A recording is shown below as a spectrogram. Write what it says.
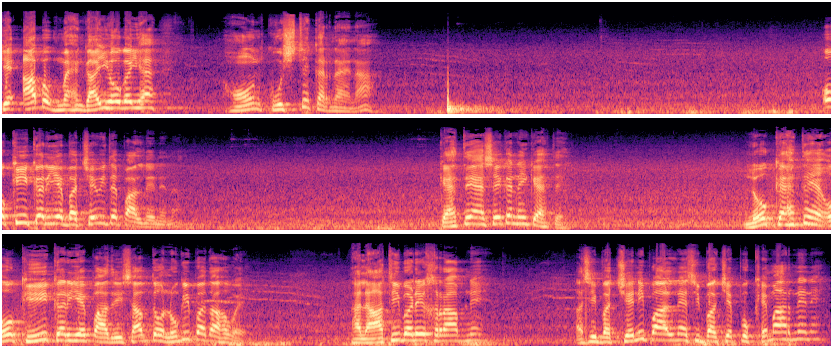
कि अब महँगाई हो गई है। होन कुछ तो करना है ना। ओ, की करिए, बच्चे भी तो पाल लेने ना। कहते हैं ऐसे कि नहीं कहते? लोग कहते हैं, ओ, की करिए पादरी साहब तो की पता होवे हालात ही बड़े ख़राब ने। असी बच्चे नहीं पालने, असी बच्चे भुखे मारने ने।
